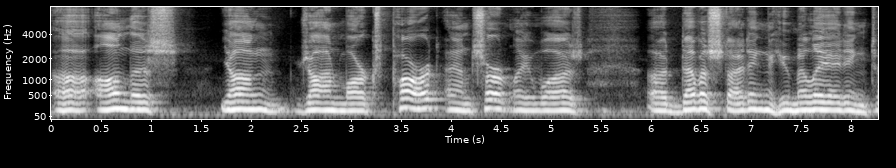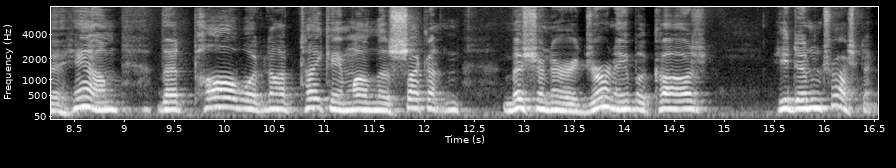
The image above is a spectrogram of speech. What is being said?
uh, on this young John Mark's part, and certainly was uh, devastating, humiliating to him that Paul would not take him on the second missionary journey because he didn't trust him.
